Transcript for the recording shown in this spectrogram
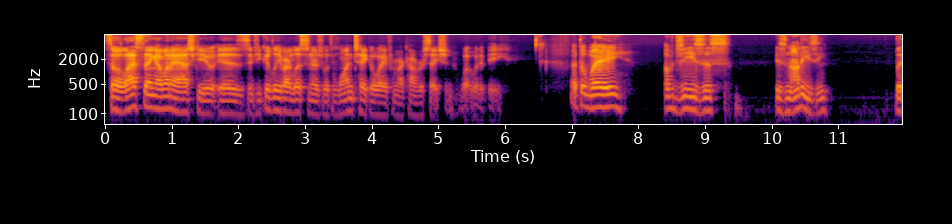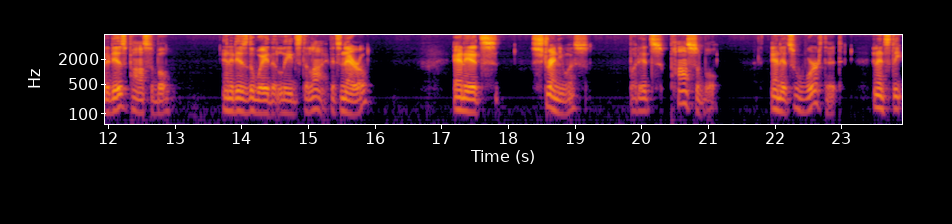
So the last thing I want to ask you is if you could leave our listeners with one takeaway from our conversation, what would it be? That the way of Jesus is not easy, but it is possible, and it is the way that leads to life. It's narrow and it's strenuous, but it's possible and it's worth it. And it's the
